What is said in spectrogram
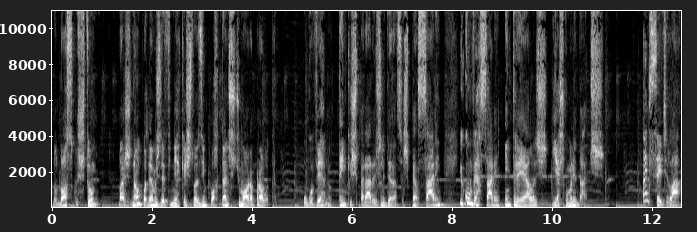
No nosso costume, nós não podemos definir questões importantes de uma hora para outra. O governo tem que esperar as lideranças pensarem e conversarem entre elas e as comunidades. Antes de sair de lá,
